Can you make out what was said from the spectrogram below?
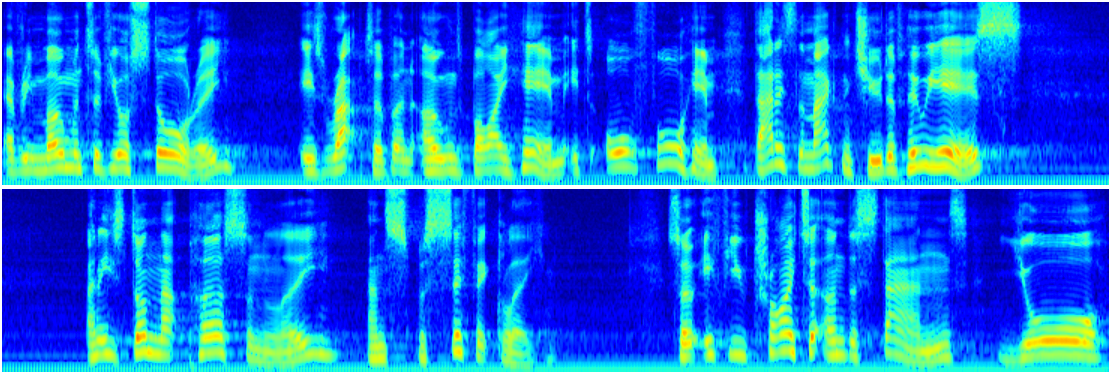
every moment of your story is wrapped up and owned by Him. It's all for Him. That is the magnitude of who He is. And He's done that personally and specifically. So if you try to understand your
